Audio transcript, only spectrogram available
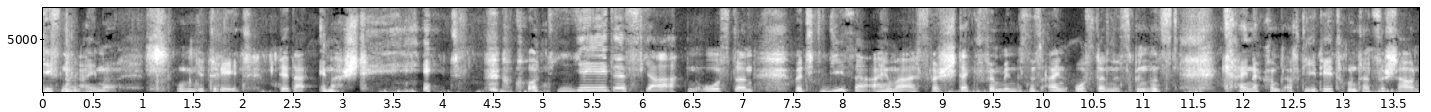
diesen Eimer umgedreht, der da immer steht. Und jedes Jahr an Ostern wird dieser Eimer als Versteck für mindestens ein Osternis benutzt. Keiner kommt auf die Idee, drunter zu schauen,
